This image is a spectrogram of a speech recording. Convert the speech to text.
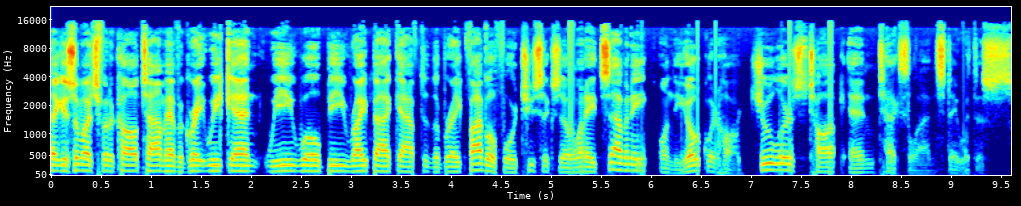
Thank you so much for the call, Tom. Have a great weekend. We will be right back after the break. 504 260 1870 on the Aucoin Hart Jewelers Talk and Text line. Stay with us.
